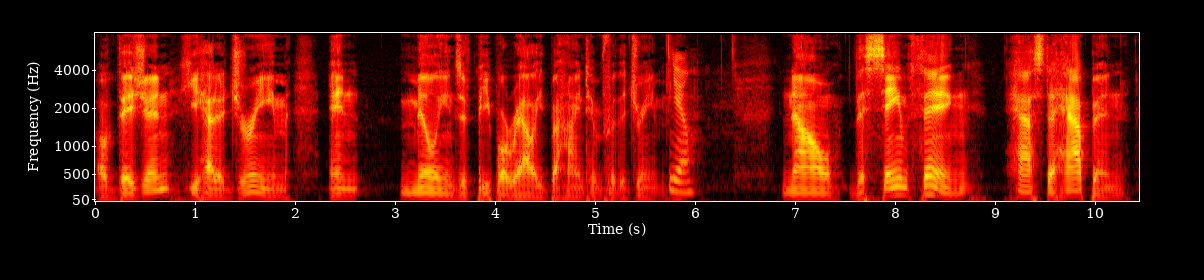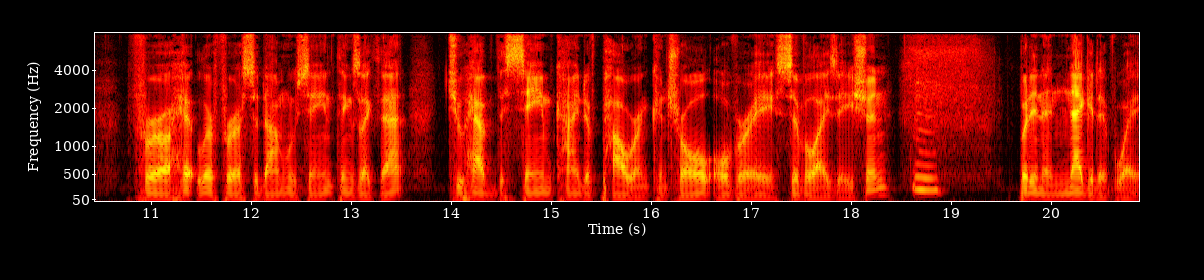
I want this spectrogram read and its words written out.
a vision he had a dream and millions of people rallied behind him for the dream. Yeah. now, the same thing has to happen for a Hitler, for a Saddam Hussein, things like that, to have the same kind of power and control over a civilization, but in a negative way.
